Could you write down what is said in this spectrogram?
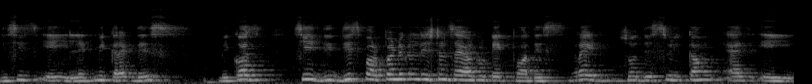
This is a let me correct this. Because see th this perpendicular distance I have to take for this right? So this will come as a.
